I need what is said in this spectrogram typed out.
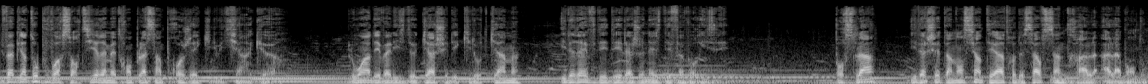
Il va bientôt pouvoir sortir et mettre en place un projet qui lui tient à cœur. Loin des valises de cash et des kilos de cam, il rêve d'aider la jeunesse défavorisée. Pour cela, il achète un ancien théâtre de South Central à l'abandon.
